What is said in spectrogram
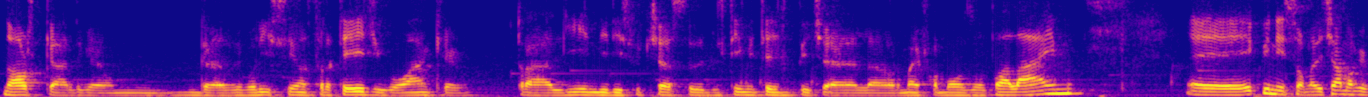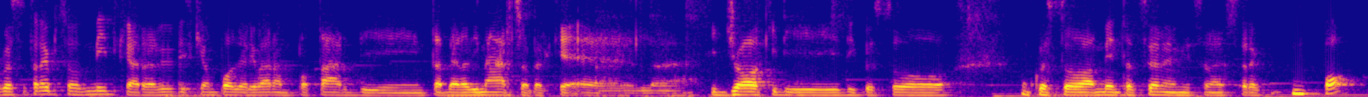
Northgard che è un gradevolissimo strategico anche tra gli indie di successo degli ultimi tempi c'è l'ormai famoso Valheim. E quindi insomma diciamo che questo Tribes of Midcar rischia un po' di arrivare un po' tardi in tabella di marcia perché il, i giochi di, di questo, in questa ambientazione iniziano ad essere un po'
